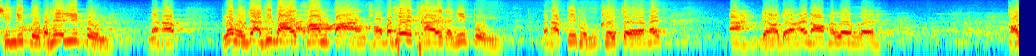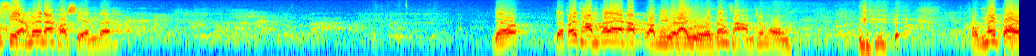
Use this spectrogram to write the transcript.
ชินจูกุประเทศญี่ปุ่นนะครับ แล้วผมจะอธิบายความต่างของประเทศไทยกับญี่ปุ่นนะครับ ที่ผมเคยเจอให้อะเดี๋ยวเดี๋ยวให้น้องเขาเริ่มเลย ขอเสียงด้วยนะ ขอเสียงด้วยเดี๋ยวเดี๋ยวค่อยทำก็ได้ครับ เรามีเวลาอยู่กันตั้งสามชั่วโมง ผมไม่ปล่อย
